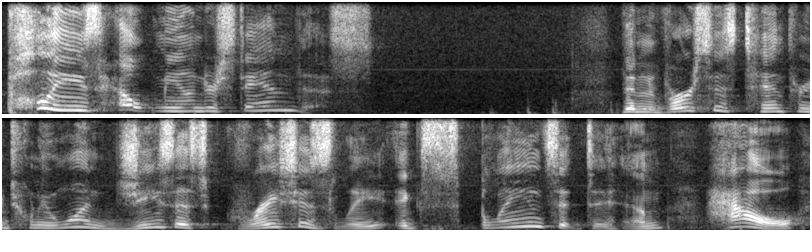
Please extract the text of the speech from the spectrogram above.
Please help me understand this. Then in verses 10 through 21, Jesus graciously explains it to him how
